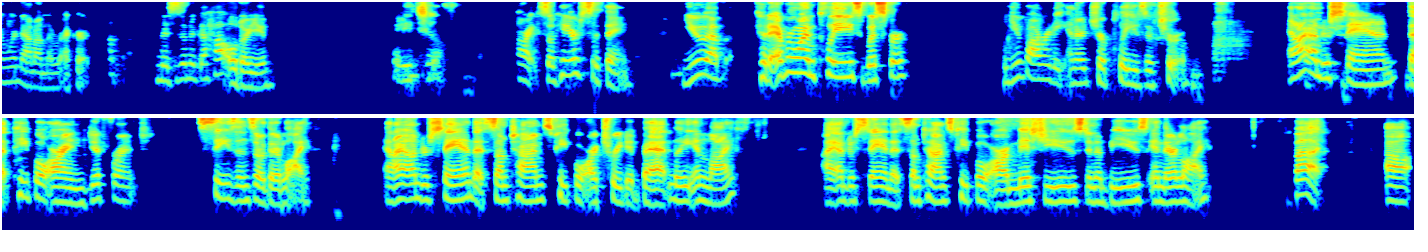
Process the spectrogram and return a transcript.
and we're not on the record. Ms. Zuniga, how old are you? thirty-two. All right, so here's the thing. You have, could everyone please whisper? You've already entered your pleas of true. And I understand that people are in different seasons of their life. And I understand that sometimes people are treated badly in life. I understand that sometimes people are misused and abused in their life. But uh,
